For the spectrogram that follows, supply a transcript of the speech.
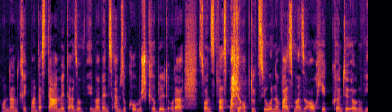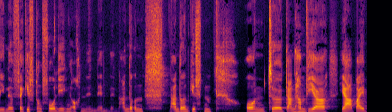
und dann kriegt man das damit. Also immer wenn es einem so komisch kribbelt oder sonst was bei der Obduktion, dann weiß man also auch, hier könnte irgendwie eine Vergiftung vorliegen, auch in, in, in anderen, anderen Giften. Und äh, dann haben wir ja bei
